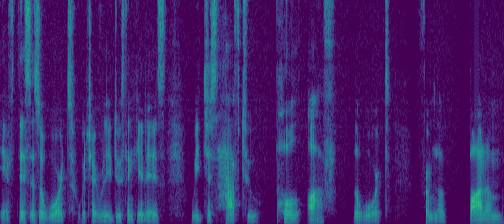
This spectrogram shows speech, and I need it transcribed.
If this is a wart, which I really do think it is, we just have to pull off the wart from the bottom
